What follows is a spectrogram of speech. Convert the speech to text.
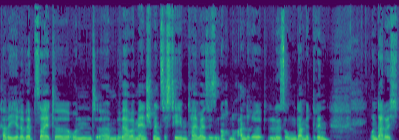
Karriere-Webseite und ähm, Bewerbermanagementsystem. Teilweise sind noch, noch andere Lösungen damit drin. Und dadurch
